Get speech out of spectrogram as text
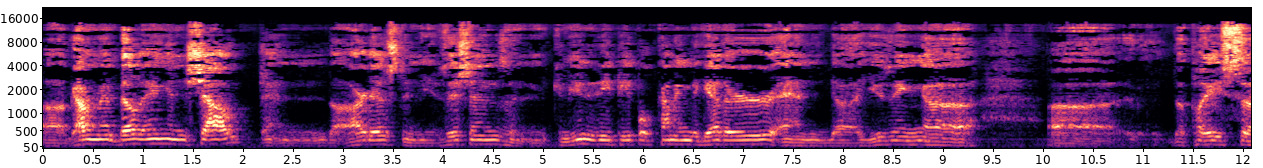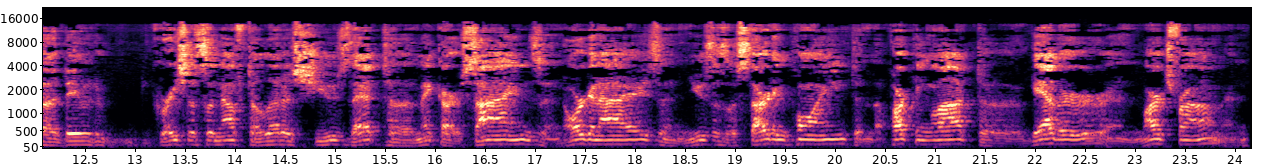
uh, government building and shout, and the artists and musicians and community people coming together and uh, using uh, uh, the place. Uh, David gracious enough to let us use that to make our signs and organize and use as a starting point and the parking lot to gather and march from. And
